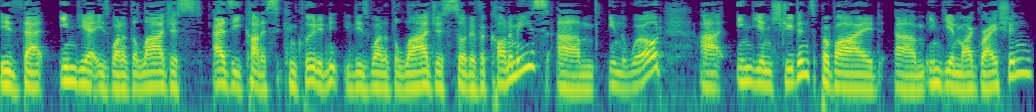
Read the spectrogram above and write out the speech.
is that India is one of the largest, as he kind of concluded, it is one of the largest sort of economies um, in the world. Uh, Indian students provide um, Indian migration,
